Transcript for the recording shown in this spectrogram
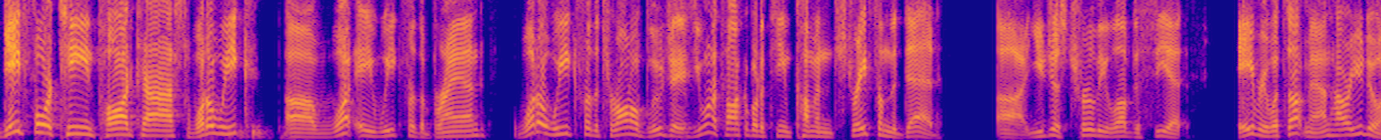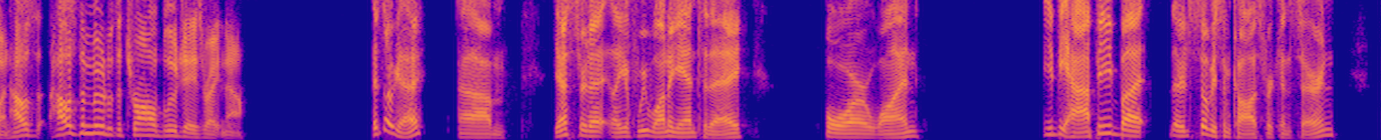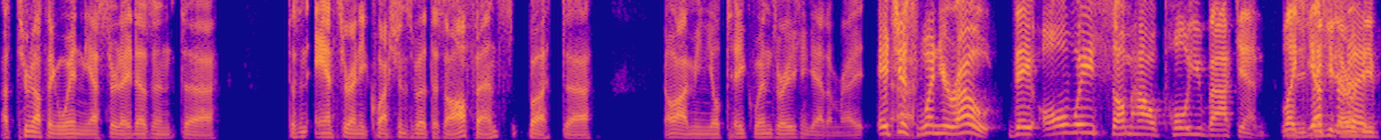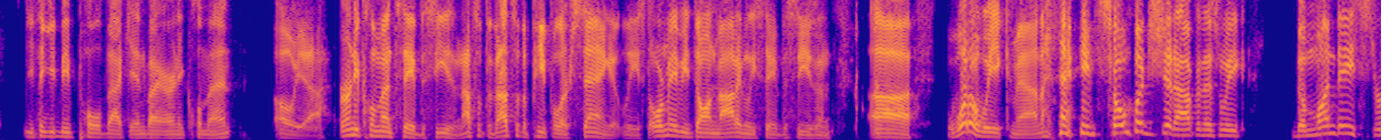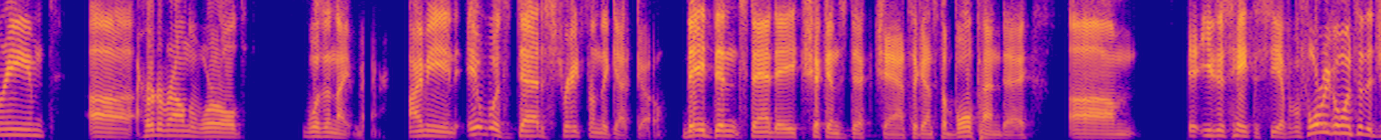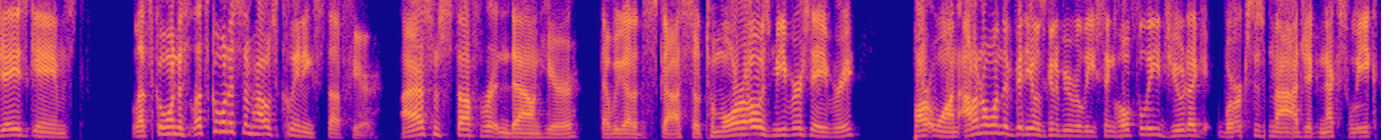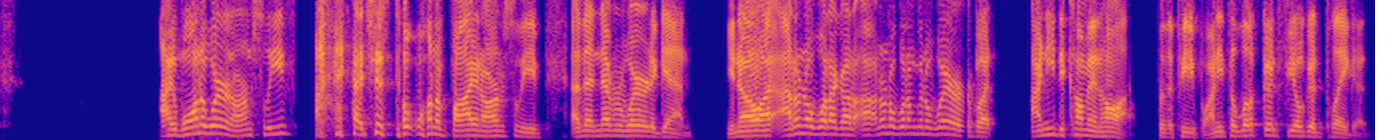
Gate 14 podcast. What a week. Uh, what a week for the brand. What a week for the Toronto Blue Jays. You want to talk about a team coming straight from the dead. Uh, you just truly love to see it. Avery, what's up, man? How are you doing? How's how's the mood with the Toronto Blue Jays right now? It's okay. Um, yesterday, like if we won again today, for one, you'd be happy, but there'd still be some cause for concern. A two nothing win yesterday doesn't uh doesn't answer any questions about this offense, but uh oh, I mean, you'll take wins where you can get them, right? It's Uh, just when you're out, they always somehow pull you back in. Like you think you'd yesterday. be, you think you'd be pulled back in by Ernie Clement? Oh yeah, Ernie Clement saved the season. That's what the, that's what the people are saying at least, or maybe Don Mattingly saved the season. Uh, what a week, man! I mean, so much shit happened this week. The Monday stream, uh, heard around the world, was a nightmare. I mean, it was dead straight from the get go. They didn't stand a chicken's dick chance against the bullpen day. Um, it- you just hate to see it. But before we go into the Jays games, let's go into let's go into some house cleaning stuff here. I have some stuff written down here that we got to discuss. So tomorrow is me versus Avery, part one. I don't know when the video is going to be releasing. Hopefully, Judah works his magic next week. I want to wear an arm sleeve. I just don't want to buy an arm sleeve and then never wear it again. You know, I, I don't know what I got. I don't know what I'm going to wear, but I need to come in hot for the people. I need to look good, feel good, play good.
